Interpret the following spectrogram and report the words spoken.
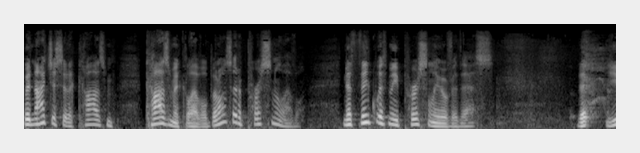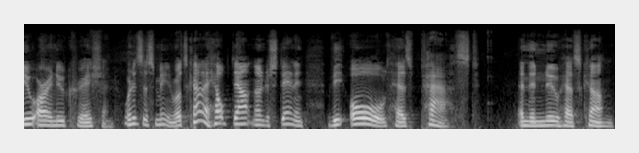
But not just at a cosm- cosmic level, but also at a personal level. Now, think with me personally over this that you are a new creation. What does this mean? Well, it's kind of helped out in understanding the old has passed and the new has come.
